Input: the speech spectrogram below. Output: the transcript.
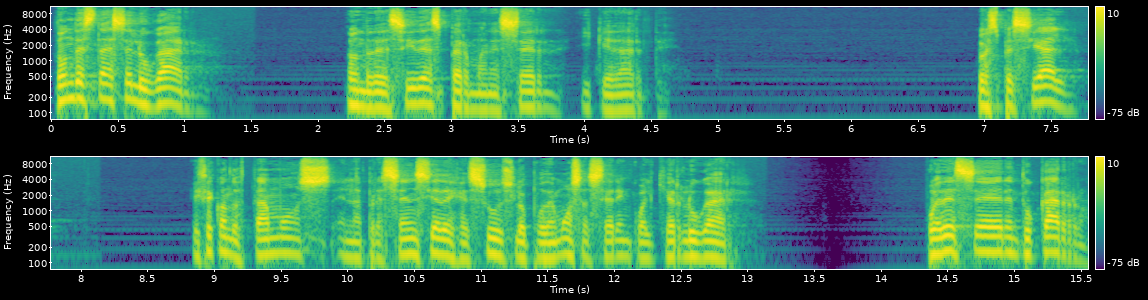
¿Dónde está ese lugar donde decides permanecer y quedarte? Lo especial es que cuando estamos en la presencia de Jesús lo podemos hacer en cualquier lugar. Puede ser en tu carro,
